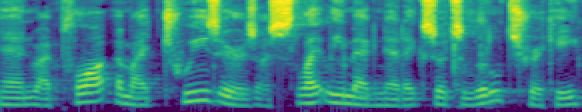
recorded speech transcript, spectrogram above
And my plot, my tweezers are slightly magnetic, so it's a little tricky.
